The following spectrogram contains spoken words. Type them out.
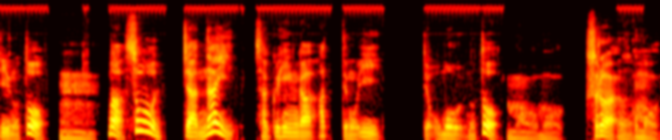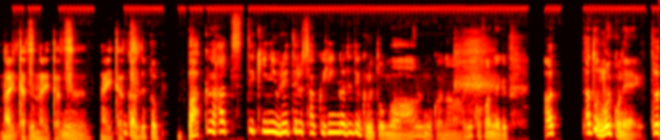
ていうのと、うん。まあ、そうじゃない作品があってもいいって思うのと、もう、もう、それはうん思う。成り立つ、成り立つうん、成り立つ。なんかやっぱ爆発的に売れてる作品が出てくると、まああるのかな。よくわかんないけど。ああともう一個ね、例えば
